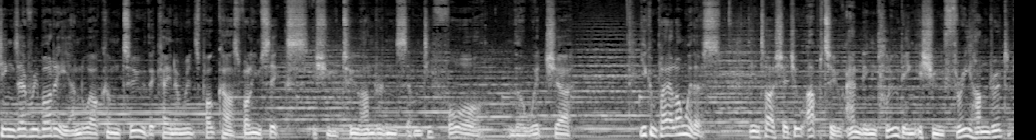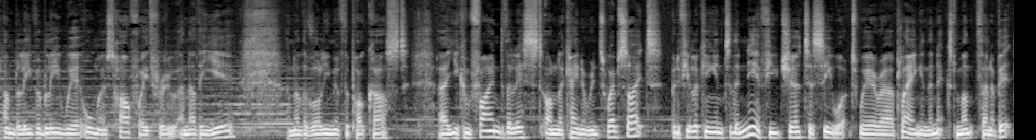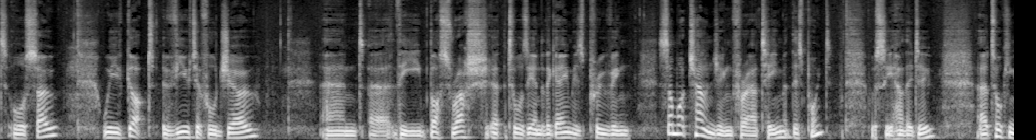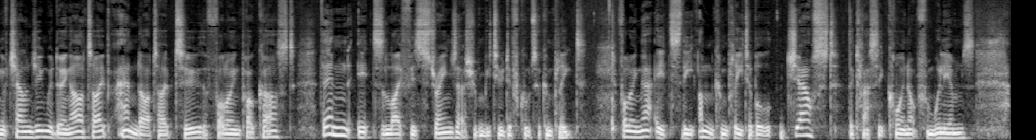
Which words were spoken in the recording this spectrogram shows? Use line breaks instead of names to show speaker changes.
Greetings, everybody, and welcome to the Cane and Rinse podcast, volume 6, issue 274 The Witcher. You can play along with us. The entire schedule up to and including issue 300. Unbelievably, we're almost halfway through another year, another volume of the podcast. Uh, you can find the list on the Cane and Rinse website, but if you're looking into the near future to see what we're uh, playing in the next month and a bit or so, we've got Beautiful Joe, and uh, the boss rush uh, towards the end of the game is proving somewhat challenging for our team at this point. We'll see how they do. Uh, talking of challenging, we're doing R Type and R Type 2, the following podcast. Then it's Life is Strange, that shouldn't be too difficult to complete. Following that, it's the uncompletable Joust, the classic coin op from Williams.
